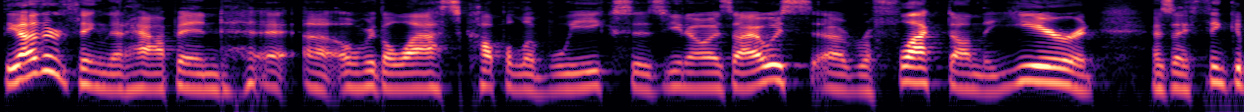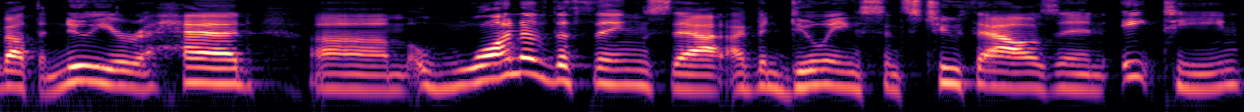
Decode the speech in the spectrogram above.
The other thing that happened uh, uh, over the last couple of weeks is, you know, as I always uh, reflect on the year and as I think about the new year ahead, um, one of the things that I've been doing since 2018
